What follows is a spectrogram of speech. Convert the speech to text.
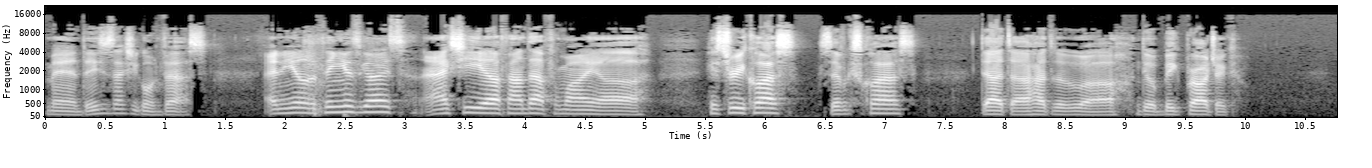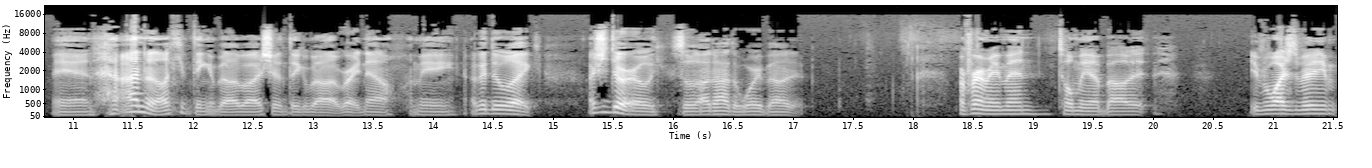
Man, days is actually going fast. And you know the thing is, guys, I actually uh, found out from my uh, history class, civics class, that I had to uh, do a big project. And I don't know, I keep thinking about it, but I shouldn't think about it right now. I mean, I could do like, I should do it early, so I don't have to worry about it. My friend Raymond told me about it. If you watch this video,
